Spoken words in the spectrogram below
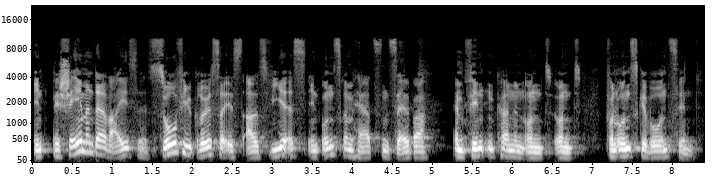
in beschämender Weise so viel größer ist, als wir es in unserem Herzen selber empfinden können und, und von uns gewohnt sind.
